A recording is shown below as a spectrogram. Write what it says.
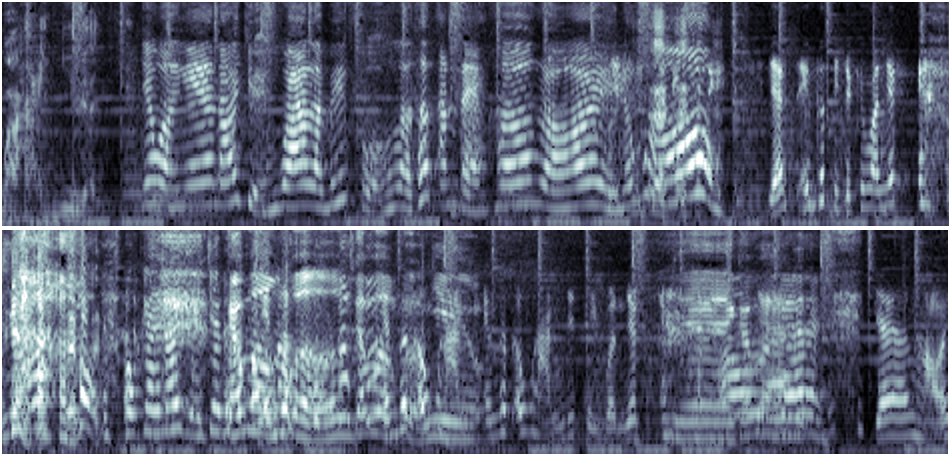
bà hải như vậy. Nhưng mà nghe nói chuyện qua là biết phượng là thích anh đạt hơn rồi đúng không dạ em thích chị kim anh nhất. Ok nói vậy cho cảm ơn phượng cảm ơn em thích phượng nhiều hạnh, em thích út hạnh với thị bình nhất. Yeah, cảm ơn. Dạ. dạ em hỏi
